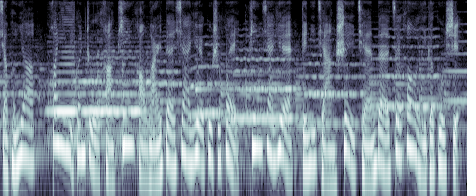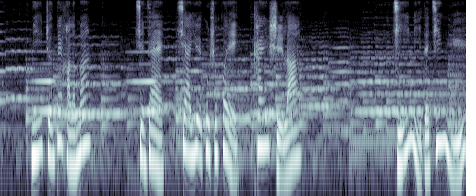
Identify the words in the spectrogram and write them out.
小朋友，欢迎你关注好听好玩的夏月故事会，听夏月给你讲睡前的最后一个故事。你准备好了吗？现在夏月故事会开始啦！吉米的鲸鱼，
